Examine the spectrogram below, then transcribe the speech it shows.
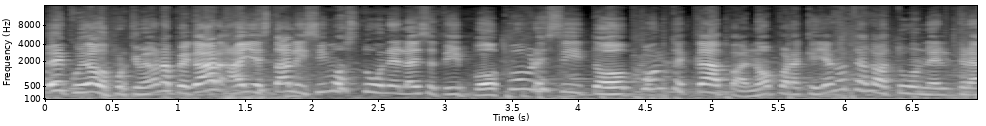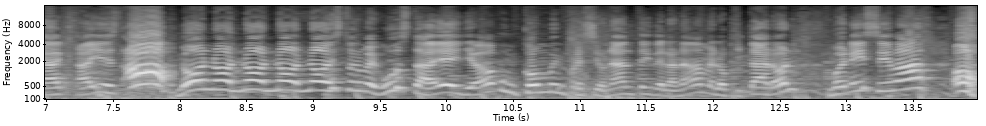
Eh, cuidado, porque me van a pegar. Ahí está, le hicimos túnel a ese tipo. Pobrecito, ponte capa, ¿no? Para que ya no te haga túnel, crack. Ahí está ¡Ah! No, no, no, no, no Esto no me gusta, eh. Llevaba un combo impresionante y de la nada me lo quitaron Buenísima ¡Oh!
